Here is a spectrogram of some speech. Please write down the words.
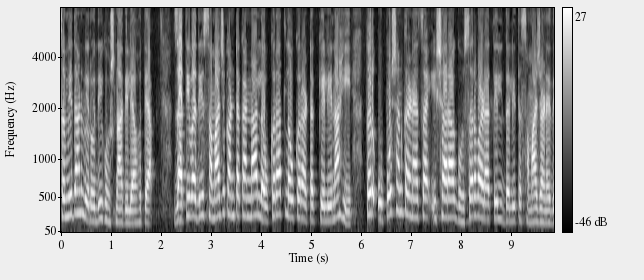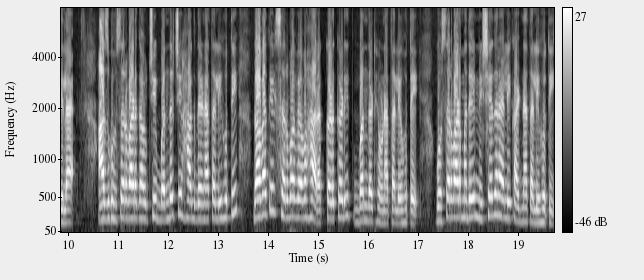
संविधान विरोधी घोषणा दिल्या होत्या. जातीवादी समाजकंटकांना लवकरात लवकर अटक केली नाही तर उपोषण करण्याचा इशारा घोसरवाडातील दलित समाजाने दिलाय. आज घोसरवाड गावची बंदची हाक देण्यात आली होती. गावातील सर्व व्यवहार कडकडीत बंद ठेवण्यात आले होते. घोसरवाडमध्ये निषेध रॅली काढण्यात आली होती.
